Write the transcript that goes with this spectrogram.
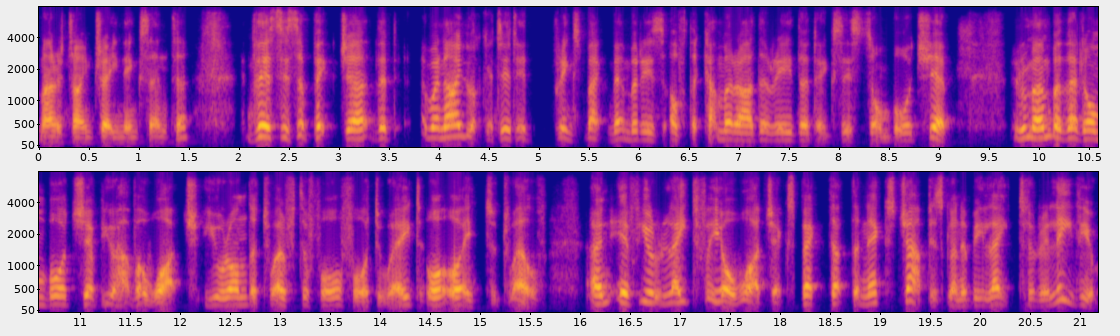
maritime training center. This is a picture that when I look at it, it brings back memories of the camaraderie that exists on board ship. Remember that on board ship you have a watch. You're on the 12 to 4, 4 to 8, or, or 8 to 12. And if you're late for your watch, expect that the next chap is going to be late to relieve you.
